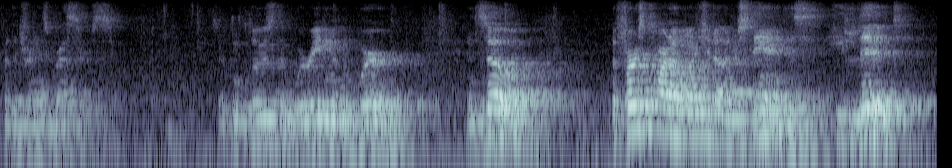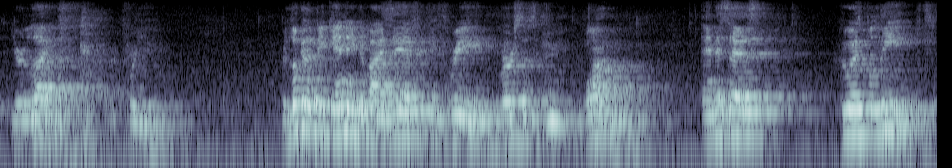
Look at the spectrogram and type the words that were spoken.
for the transgressors. So it concludes the reading of the word. And so, the first part I want you to understand is he lived your life for you. We look at the beginning of Isaiah 53, verses 1, and it says, Who has believed?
